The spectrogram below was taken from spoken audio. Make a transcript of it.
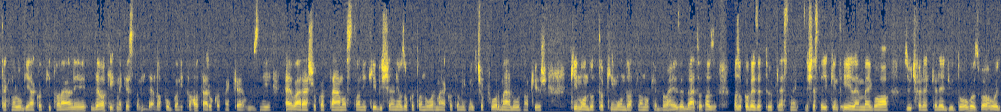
technológiákat kitalálni, de akiknek ezt a mindennapokban itt a határokat meg kell húzni, elvárásokat támasztani, képviselni azokat a normákat, amik még csak formálódnak, és kimondottak, kimondatlanok ebbe a helyzetbe, hát az, azok a vezetők lesznek. És ezt egyébként élem meg az ügyfelekkel együtt dolgozva, hogy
